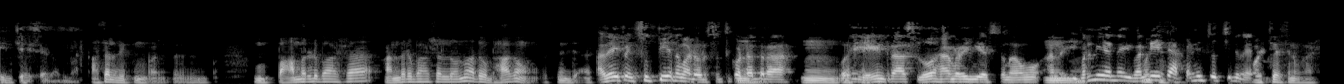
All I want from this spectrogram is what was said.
ఇది చేసేది అన్నమాట అసలు పామరుడి భాష అందరి భాషల్లోనూ అదొక భాగం. అదైపోయింది సుత్తి అన్నమాట "ఒరేయ్, సుత్తి కొట్టద్దురా? ఏంట్రా స్లో హ్యామరింగ్ చేస్తున్నాము. ఇవన్నీ అన్న ఇవన్నీ అయితే అక్కడి నుంచి వచ్చినవే. వచ్చేసిన భాష.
